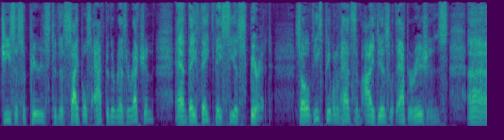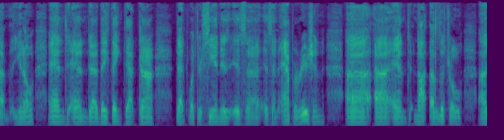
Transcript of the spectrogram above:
Jesus appears to the disciples after the resurrection, and they think they see a spirit. So these people have had some ideas with apparitions, uh, you know, and and uh, they think that uh, that what they're seeing is is, uh, is an apparition uh, uh, and not a literal uh,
